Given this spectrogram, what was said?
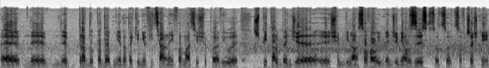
e, e, e, prawdopodobnie no, takie nieoficjalne informacje się pojawiły, szpital będzie e, się bilansował i będzie miał zysk, co, co, co wcześniej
